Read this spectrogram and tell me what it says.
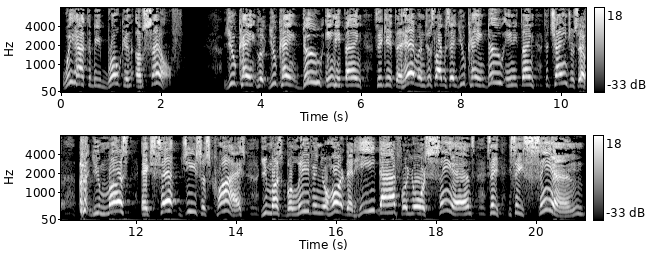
We have to be broken of self. You can't, look, you can't do anything to get to heaven, just like we said, you can't do anything to change yourself. you must accept Jesus Christ. You must believe in your heart that He died for your sins. See, you see, sin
